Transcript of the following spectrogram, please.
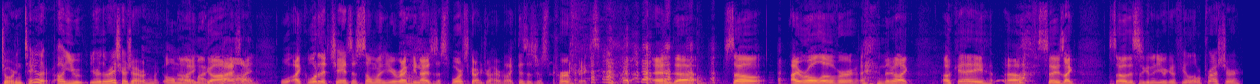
Jordan Taylor. Oh, you you're the race car driver. I'm like oh my, my gosh. God. Like like what are the chances someone here recognizes a sports car driver? Like this is just perfect. and uh, so I roll over, and they're like, "Okay." Uh, so he's like, "So this is gonna you're gonna feel a little pressure."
